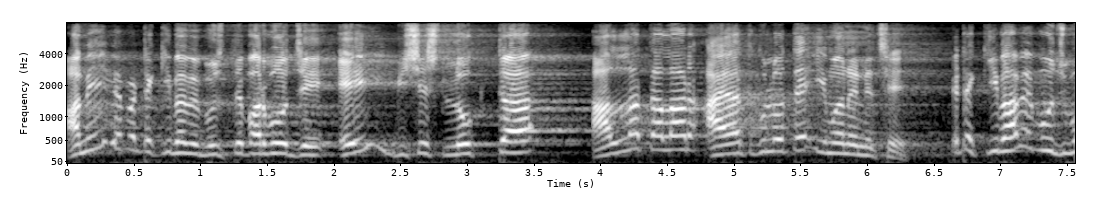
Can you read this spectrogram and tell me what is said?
আমি এই ব্যাপারটা কীভাবে বুঝতে পারব যে এই বিশেষ লোকটা আল্লাহ তালার আয়াতগুলোতে ইমান এনেছে? এটা কীভাবে বুঝব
